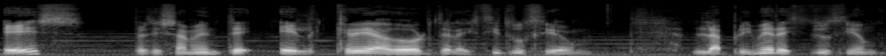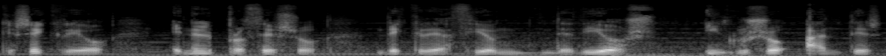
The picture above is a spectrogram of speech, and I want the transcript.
es precisamente el creador de la institución, la primera institución que se creó en el proceso de creación de Dios, incluso antes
